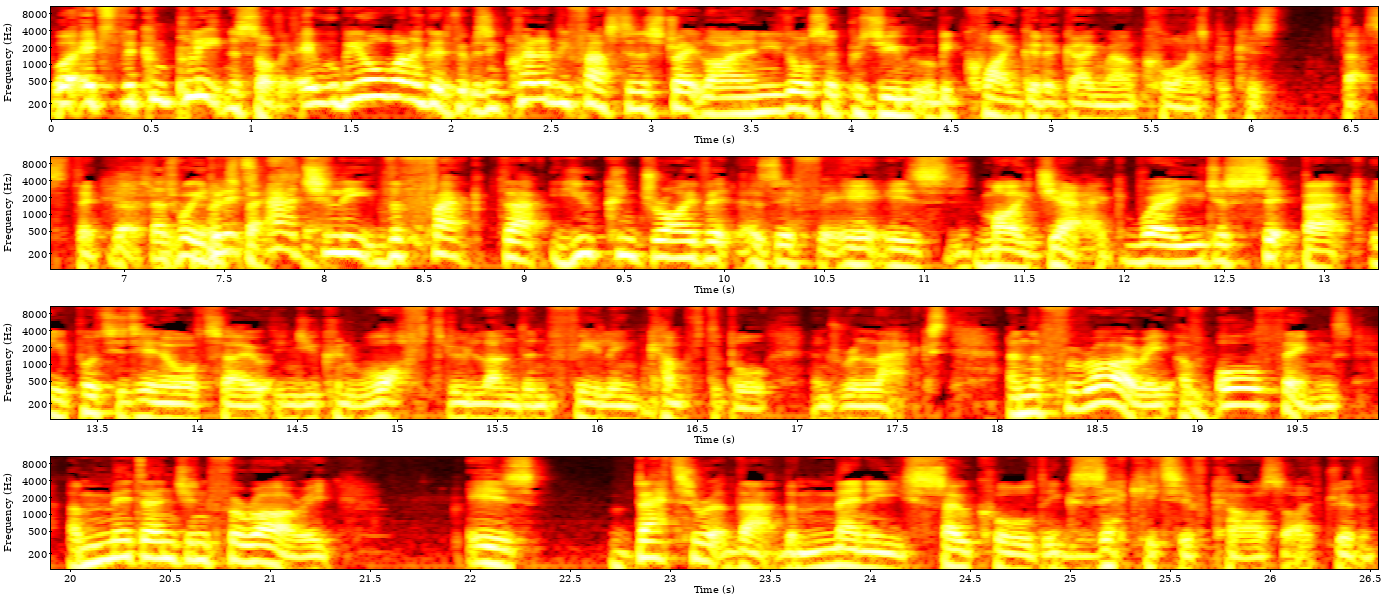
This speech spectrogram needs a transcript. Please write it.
Well, it's the completeness of it. It would be all well and good if it was incredibly fast in a straight line, and you'd also presume it would be quite good at going around corners because. That's the thing. That's what you'd but expect, it's actually the fact that you can drive it as if it is my Jag, where you just sit back, you put it in auto, and you can waft through London feeling comfortable and relaxed. And the Ferrari, of all things, a mid-engine Ferrari, is better at that than many so-called executive cars that I've driven.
